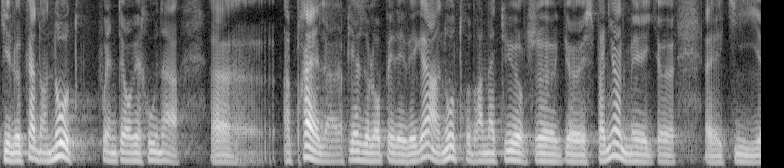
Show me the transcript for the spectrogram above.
qui est le cas d'un autre Fuente Ovejuna après la, pièce de Lope de Vega, un autre dramaturge espagnol, mais euh, qui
